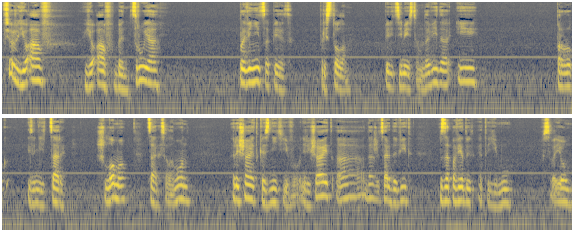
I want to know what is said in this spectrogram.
Все же Йоав, Йоав бен Цруя провинится перед престолом, перед семейством Давида и пророк, извините, царь Шломо, царь Соломон, решает казнить его. Не решает, а даже царь Давид заповедует это ему в своем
